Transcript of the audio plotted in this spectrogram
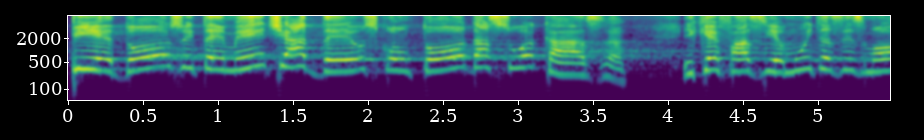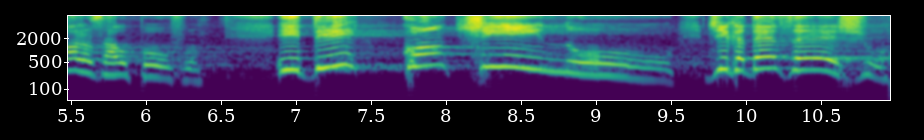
piedoso e temente a Deus com toda a sua casa, e que fazia muitas esmolas ao povo. E de contínuo. Diga desejo.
